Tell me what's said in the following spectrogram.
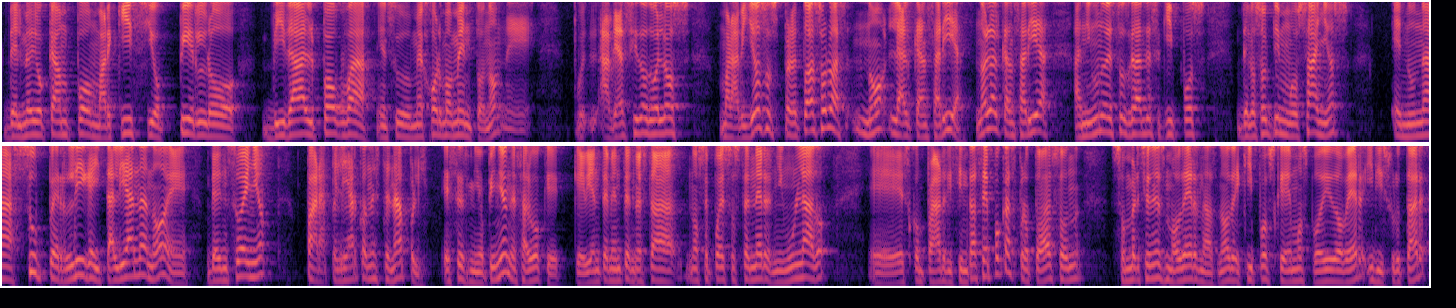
del medio campo, Marquisio, Pirlo, Vidal, Pogba en su mejor momento, ¿no? Eh, pues, sido duelos maravillosos, pero de todas formas no le alcanzaría, no le alcanzaría a ninguno de estos grandes equipos de los últimos años en una superliga italiana, ¿no? Eh, de ensueño para pelear con este Napoli. Esa es mi opinión, es algo que, evidentemente no, está, no se puede sostener de ningún lado. Eh, es comparar distintas épocas, pero todas son, son versiones modernas ¿no? de equipos que hemos podido ver y disfrutar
